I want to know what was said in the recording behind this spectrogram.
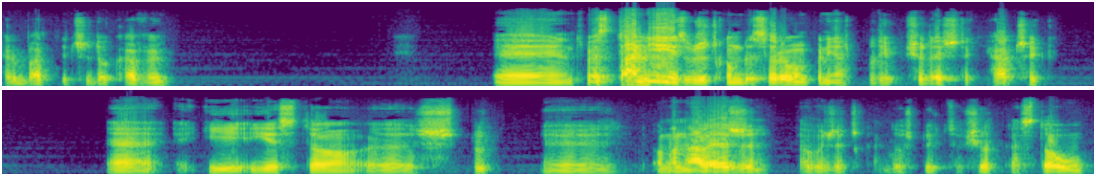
herbaty czy do kawy. E, natomiast ta nie jest łyżeczką deserową, ponieważ tutaj posiada jeszcze taki haczyk e, i jest to, e, ona należy, ta łyżeczka, do sztućców środka stołu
